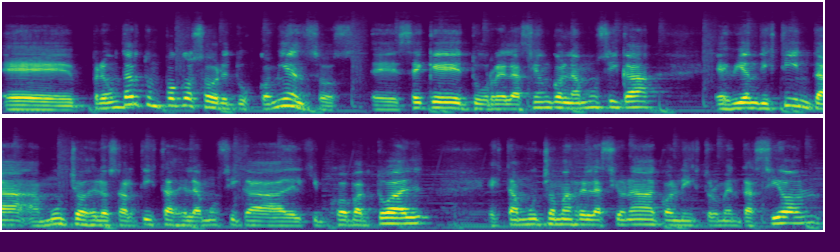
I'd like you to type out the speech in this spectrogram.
eh, preguntarte un poco sobre tus comienzos. Eh, sé que tu relación con la música es bien distinta a muchos de los artistas de la música del hip hop actual. Está mucho más relacionada con la instrumentación,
